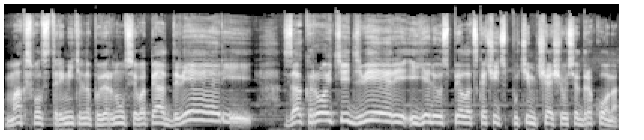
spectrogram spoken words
Максвелл стремительно повернулся вопя «Двери! Закройте двери!» и еле успел отскочить с пути мчащегося дракона.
